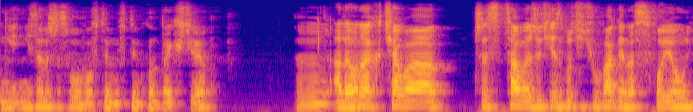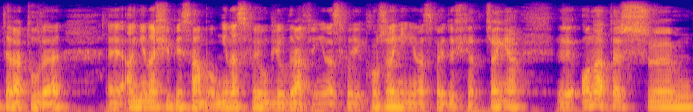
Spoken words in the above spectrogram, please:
nie, niezręczne słowo w tym, w tym kontekście, ale ona chciała przez całe życie zwrócić uwagę na swoją literaturę, e, a nie na siebie samą, nie na swoją biografię, nie na swoje korzenie, nie na swoje doświadczenia. E, ona też E,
